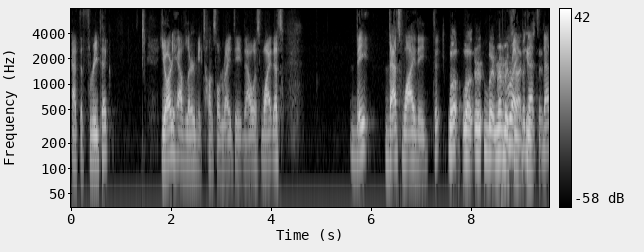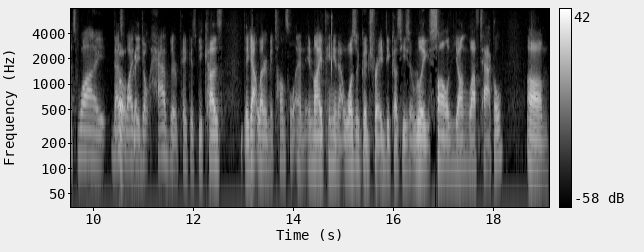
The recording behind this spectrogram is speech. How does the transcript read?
at the three pick, you already have Larry Tunsil, right? They, that was why that's they that's why they Well, well, er, but remember right, but Houston. that's that's why that's Oh, why okay. they don't have their pick is because they got Larry Tunsil, and in my opinion, that was a good trade because he's a really solid young left tackle. Um,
